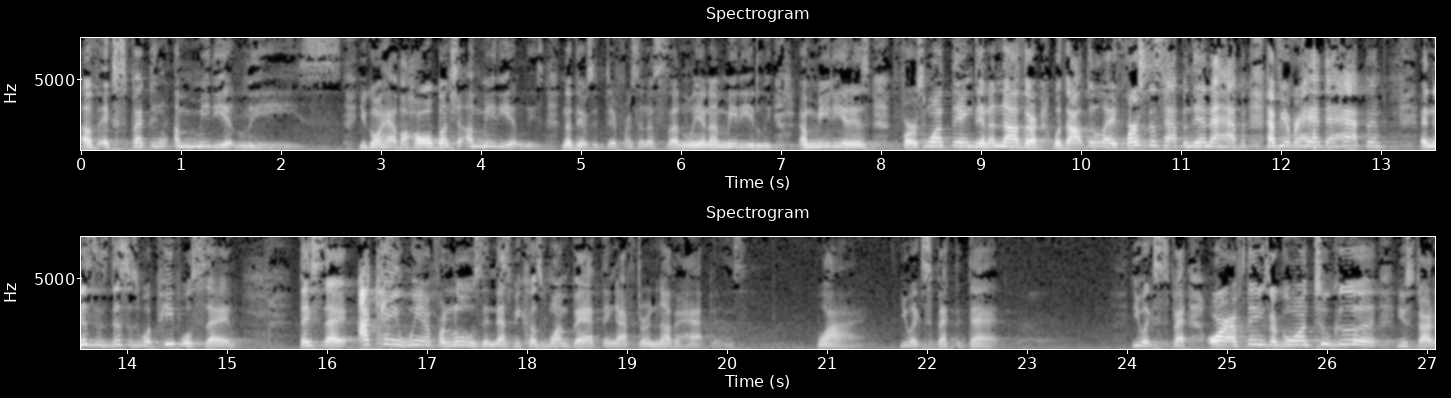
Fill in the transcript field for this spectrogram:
of expecting immediately. You're going to have a whole bunch of immediatelys. Now, there's a difference in a suddenly and immediately. Immediate is first one thing, then another, without delay. First this happened, then that happened. Have you ever had that happen? And this is this is what people say. They say, I can't win for losing. That's because one bad thing after another happens. Why? You expected that. You expect, or if things are going too good, you start,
